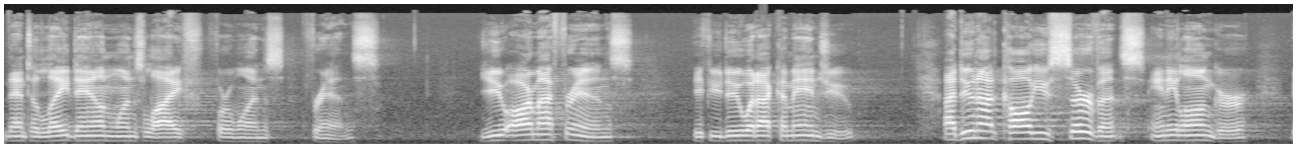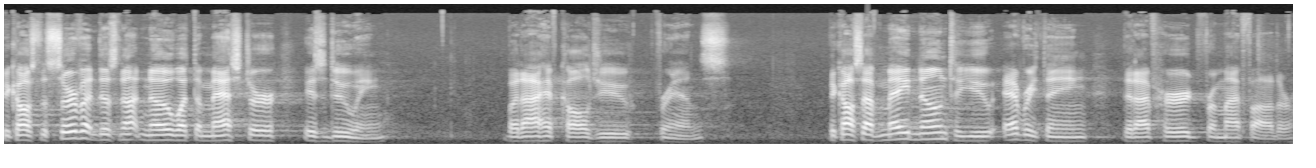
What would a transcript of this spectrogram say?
than to lay down one's life for one's friends. You are my friends if you do what I command you. I do not call you servants any longer because the servant does not know what the master is doing. But I have called you friends, because I've made known to you everything that I've heard from my Father.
